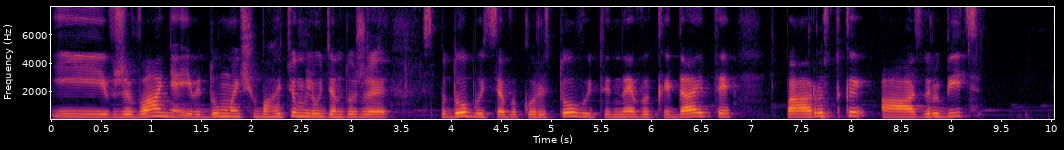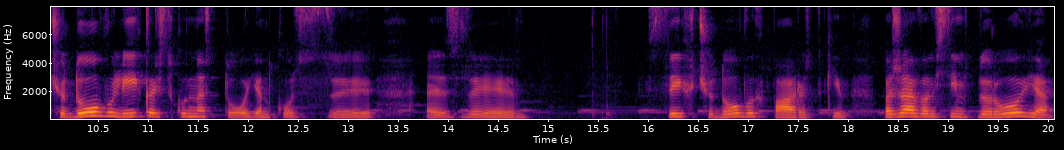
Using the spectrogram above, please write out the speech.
і вживання. І думаю, що багатьом людям дуже сподобається. Використовуйте, не викидайте паростки, а зробіть чудову лікарську настоянку з, е, з, цих чудових паростків. Бажаю вам всім здоров'я,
